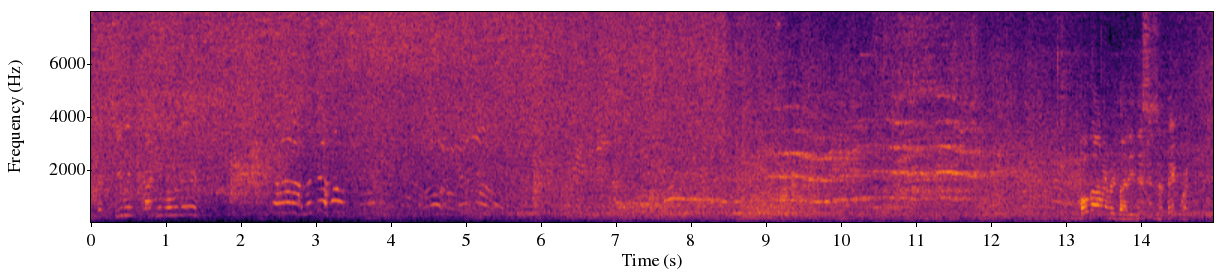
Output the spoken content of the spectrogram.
Is that ceiling cracking over there? Ah, look out! Hold on, everybody. This is a big one.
